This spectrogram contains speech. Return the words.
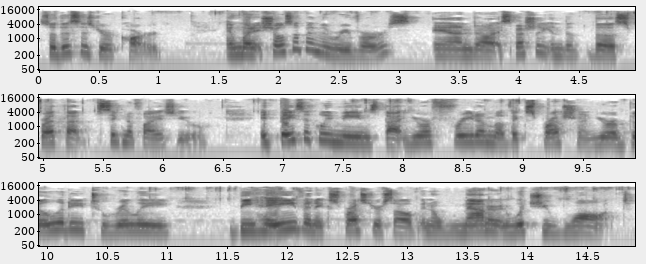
So this is your card. And when it shows up in the reverse, and uh, especially in the, the spread that signifies you, it basically means that your freedom of expression, your ability to really behave and express yourself in a manner in which you want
